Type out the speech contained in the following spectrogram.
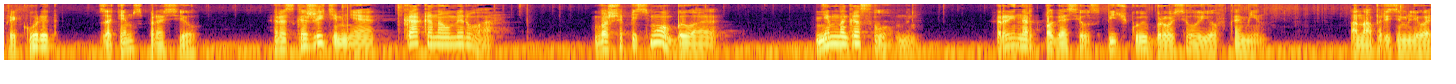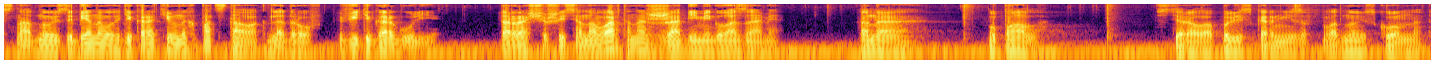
прикурит, затем спросил. «Расскажите мне, как она умерла?» Ваше письмо было немногословным. Рейнард погасил спичку и бросил ее в камин. Она приземлилась на одну из эбеновых декоративных подставок для дров в виде горгульи, таращившейся на Вартона с жабьими глазами. Она упала, стирала пыль с карнизов в одной из комнат.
